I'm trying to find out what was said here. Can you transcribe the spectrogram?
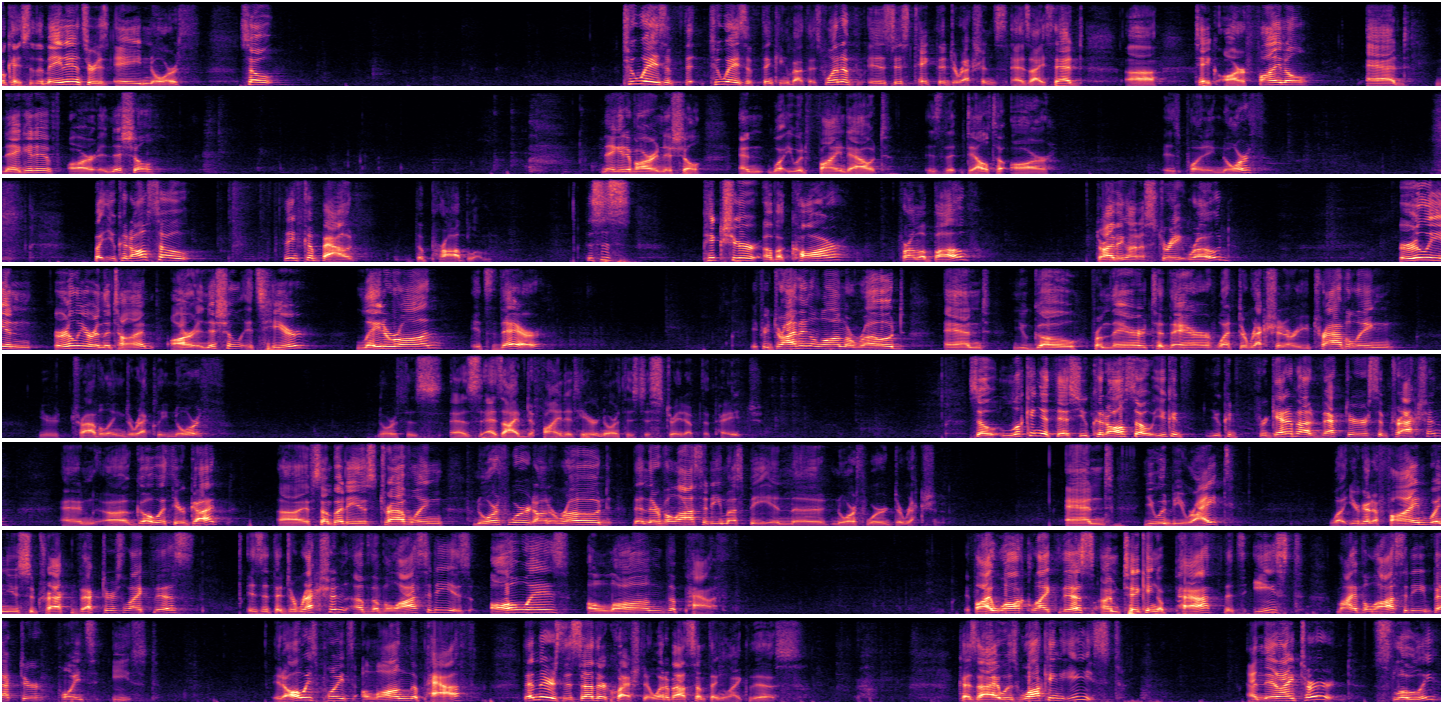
Okay, so the main answer is A, north. So two ways of, two ways of thinking about this. One of is just take the directions, as I said, uh, take our final, add negative our initial, negative r initial, and what you would find out is that delta r is pointing north. But you could also think about the problem. This is picture of a car from above driving on a straight road. Early in, earlier in the time, our initial, it's here. Later on, it's there. If you're driving along a road and you go from there to there, what direction are you traveling? You're traveling directly north. North is, as, as I've defined it here, north is just straight up the page. So looking at this, you could also, you could, you could forget about vector subtraction and uh, go with your gut. Uh, if somebody is traveling northward on a road, then their velocity must be in the northward direction. And you would be right. What you're going to find when you subtract vectors like this is that the direction of the velocity is always along the path. If I walk like this, I'm taking a path that's east. My velocity vector points east. It always points along the path. Then there's this other question, what about something like this? Because I was walking east, and then I turned slowly.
